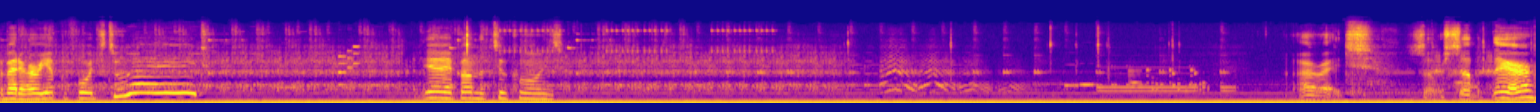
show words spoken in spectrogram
I better hurry up before it's too late. Yeah, I found the two coins. So sub there.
